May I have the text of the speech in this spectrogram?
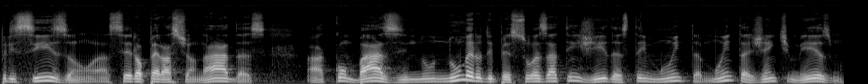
precisam ah, ser operacionadas ah, com base no número de pessoas atingidas. Tem muita, muita gente mesmo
